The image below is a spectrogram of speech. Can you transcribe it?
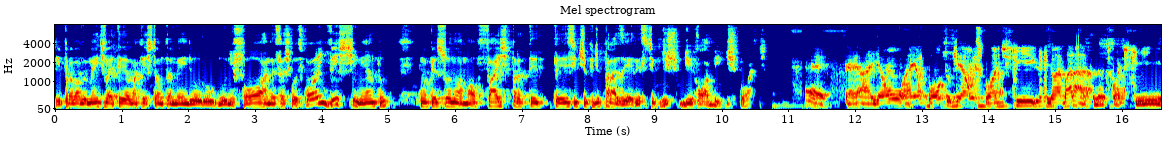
e provavelmente vai ter uma questão também do, do uniforme, essas coisas. Qual é o investimento que uma pessoa normal faz para ter, ter, esse tipo de prazer, esse tipo de, de hobby, de esporte? É, é, aí, é um, aí é um ponto que é um esporte que, que não é barato, né? Um esporte que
